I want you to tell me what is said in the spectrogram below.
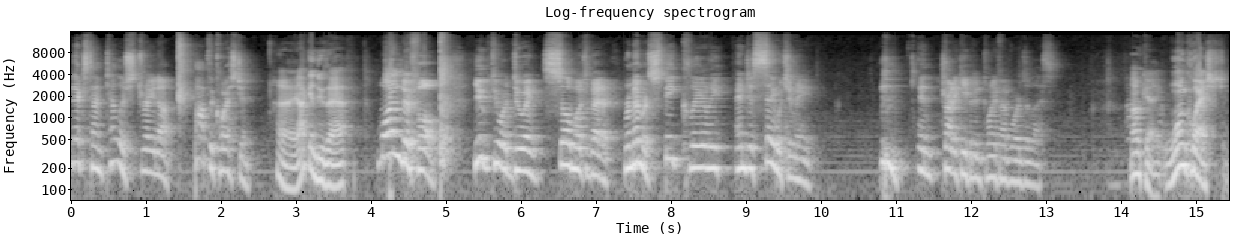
Next time, tell her straight up. Pop the question. Hey, I can do that. Wonderful! You two are doing so much better. Remember, speak clearly and just say what you mean. and try to keep it in 25 words or less. Okay, one question.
